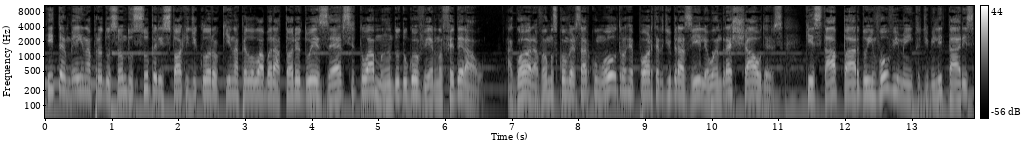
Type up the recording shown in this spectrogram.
E também na produção do super estoque de cloroquina pelo laboratório do Exército a mando do governo federal. Agora vamos conversar com outro repórter de Brasília, o André Schauders, que está a par do envolvimento de militares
